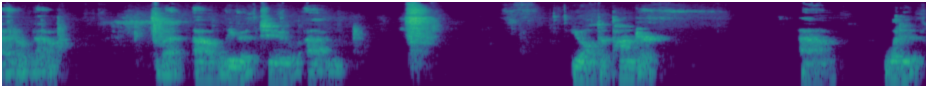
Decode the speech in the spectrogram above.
I don't know, but I'll leave it to um, you all to ponder. Um, what is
